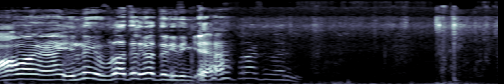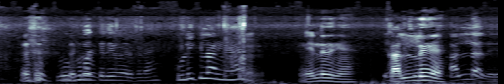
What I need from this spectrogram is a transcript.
ஆமாங்க. என்ன இவ்வளோ தெளிவாக தெரியுது இங்கே? இருக்குண்ணே குளிக்கலாங்க. என்னதுங்க? கல்லுங்க. கல் அது.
